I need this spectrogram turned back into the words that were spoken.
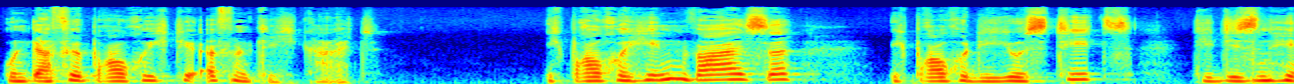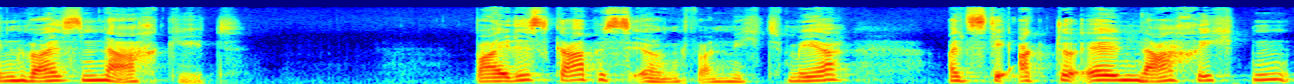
Und dafür brauche ich die Öffentlichkeit. Ich brauche Hinweise, ich brauche die Justiz, die diesen Hinweisen nachgeht. Beides gab es irgendwann nicht mehr, als die aktuellen Nachrichten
